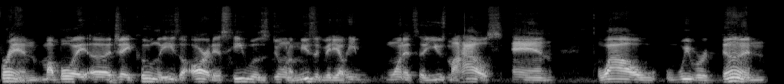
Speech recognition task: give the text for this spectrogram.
friend, my boy uh, Jay Cooley. He's an artist. He was doing a music video. He wanted to use my house, and while we were done,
